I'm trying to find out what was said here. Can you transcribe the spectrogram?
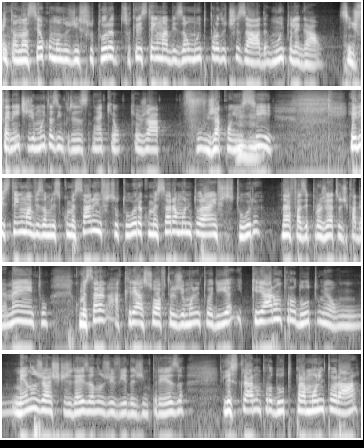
Então nasceu com o mundo de infraestrutura, só que eles têm uma visão muito produtizada, muito legal. Assim, diferente de muitas empresas né, que, eu, que eu já, já conheci, uhum. eles têm uma visão, eles começaram a infraestrutura, começaram a monitorar a infraestrutura, né, fazer projeto de cabeamento, começaram a criar software de monitoria e criaram um produto, meu, menos de acho que de 10 anos de vida de empresa, eles criaram um produto para monitorar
